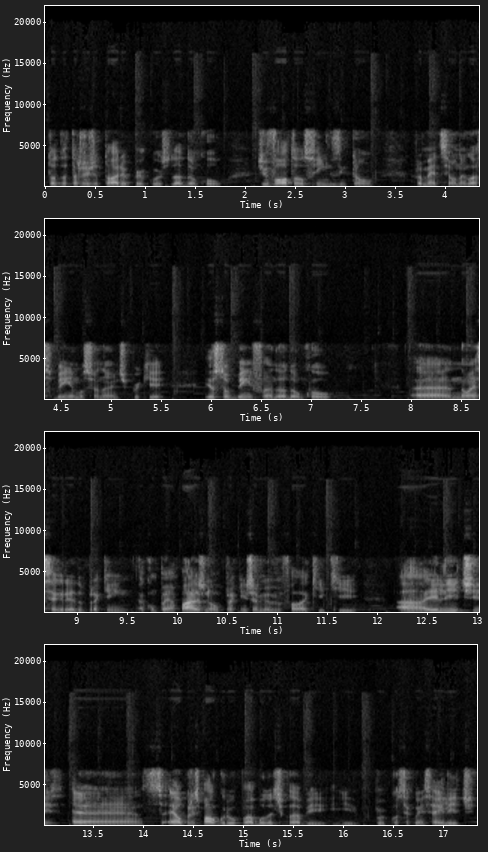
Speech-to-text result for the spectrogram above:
toda a trajetória e o percurso do Adam Cole de volta aos rings, então promete ser um negócio bem emocionante, porque eu sou bem fã do Adam Cole. É, não é segredo para quem acompanha a página ou para quem já me ouviu falar aqui que a Elite é, é o principal grupo, a Bullet Club e, e por consequência a Elite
